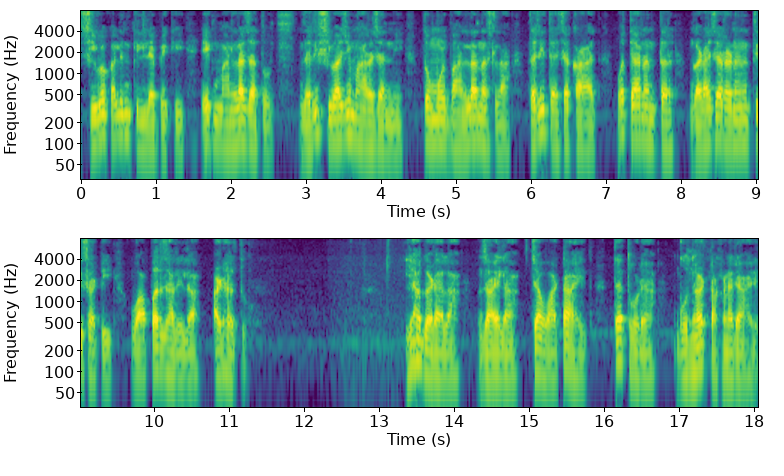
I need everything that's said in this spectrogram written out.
शिवकालीन किल्ल्यापैकी एक मानला जातो. जरी शिवाजी महाराजांनी तो मूळ बांधला नसला तरी त्याच्या काळात व त्यानंतर गडाच्या रणनीतीसाठी वापर झालेला आढळतो. या गडाला जायला ज्या वाटा आहेत त्या थोड्या गोंधळात टाकणाऱ्या आहेत.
